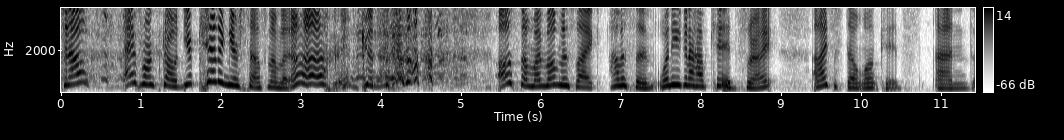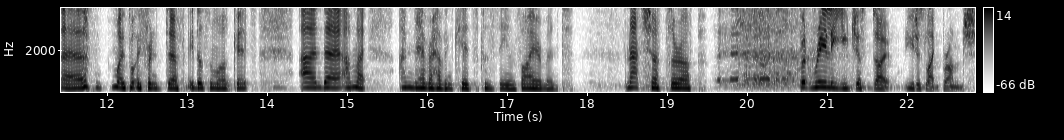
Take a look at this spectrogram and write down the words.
Do you know? Everyone's going, you're killing yourself. And I'm like, ah, good. Also, my mum is like, Alison, when are you going to have kids, right? And I just don't want kids. And uh, my boyfriend definitely doesn't want kids. And uh, I'm like, I'm never having kids because of the environment. And that shuts her up. But really, you just don't. You just like brunch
